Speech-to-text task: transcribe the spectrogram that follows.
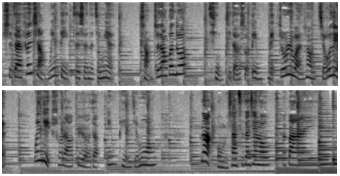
是在分享 Wendy 自身的经验，想知道更多，请记得锁定每周日晚上九点。Wendy 说聊育儿的音频节目哦，那我们下次再见喽，拜拜。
